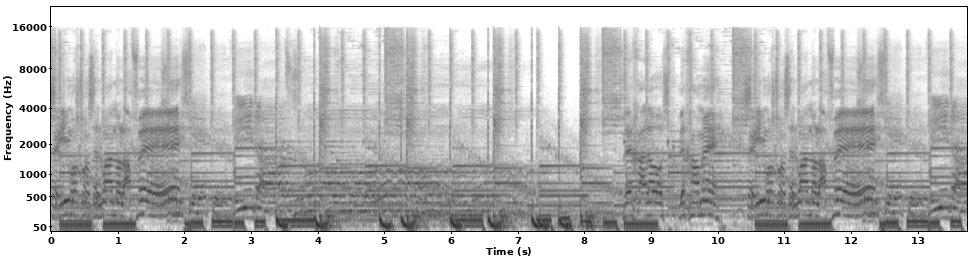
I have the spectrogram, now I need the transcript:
Seguimos conservando la fe ¿eh? Siete vidas, no. Déjalos, déjame Seguimos conservando la fe ¿eh? Siete vidas,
